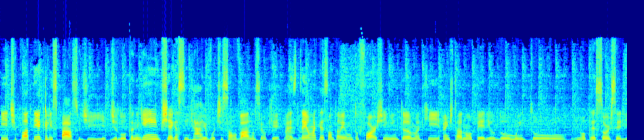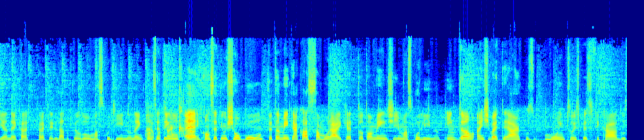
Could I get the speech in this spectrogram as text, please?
e, tipo, ela tem aquele espaço de, de luta. Ninguém chega assim, ah, eu vou te salvar, não sei o quê. Mas uhum. tem uma questão também muito forte em Gintama, que a gente tá num período muito opressor, seria, né? Caracterizado pelo masculino, né? Enquanto é, você tem um. É, quando você tem o Shogun, você também tem a classe samurai que é totalmente masculina. Uhum. Então, a gente vai ter arcos muito especificados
